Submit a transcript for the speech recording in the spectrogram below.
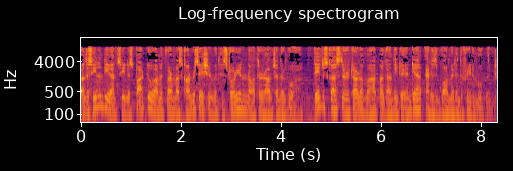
On the Seen and the Unseen is part two of Amit Varma's conversation with historian and author Ramchandra Guha. They discuss the return of Mahatma Gandhi to India and his involvement in the freedom movement.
